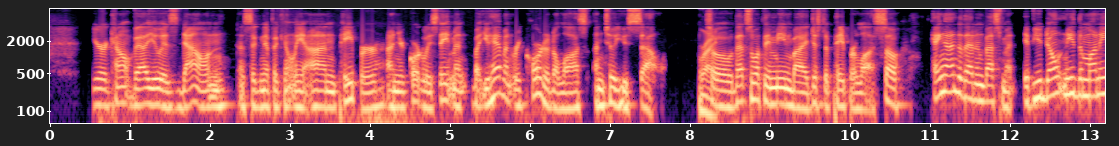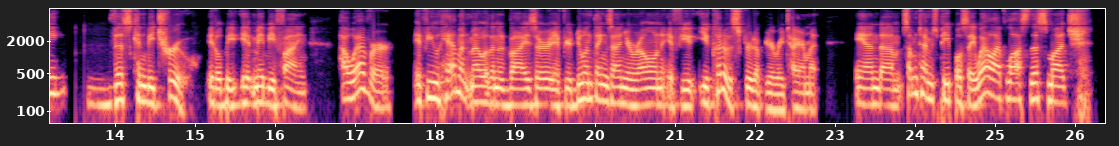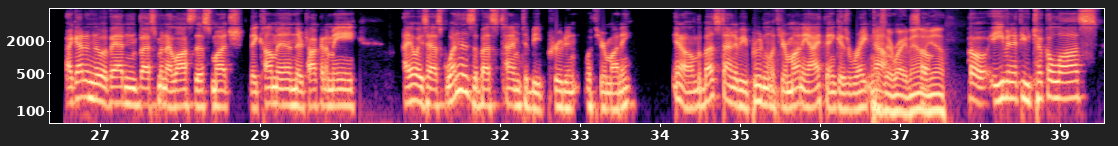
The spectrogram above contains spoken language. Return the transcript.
your account value is down significantly on paper on your quarterly statement, but you haven't recorded a loss until you sell. Right. So that's what they mean by just a paper loss. So hang on to that investment. If you don't need the money, this can be true. It'll be it may be fine. However, if you haven't met with an advisor, if you're doing things on your own, if you you could have screwed up your retirement, and um, sometimes people say, well, I've lost this much. I got into a bad investment. I lost this much. They come in, they're talking to me. I always ask, when is the best time to be prudent with your money? You know, the best time to be prudent with your money, I think, is right now. right now, so, yeah. So even if you took a loss,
